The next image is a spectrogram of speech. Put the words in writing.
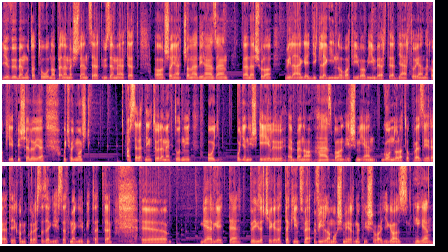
jövőben mutató napelemes rendszert üzemeltet a saját családi házán, ráadásul a világ egyik leginnovatívabb inverter gyártójának a képviselője, úgyhogy most azt szeretnénk tőle megtudni, hogy hogyan is élő ebben a házban, és milyen gondolatok vezérelték, amikor ezt az egészet megépítette. Gergely, te végzettségedet tekintve villamosmérnök is vagy, igaz? Igen.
